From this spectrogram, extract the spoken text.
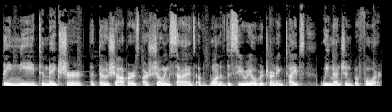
they need to make sure that those shoppers are showing signs of one of the serial returning types we mentioned before.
